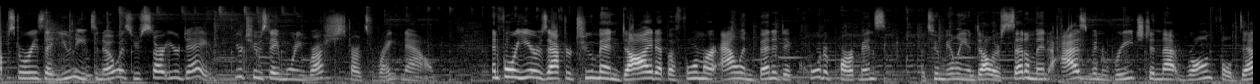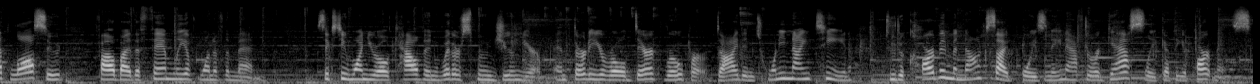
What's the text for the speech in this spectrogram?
Top stories that you need to know as you start your day. Your Tuesday morning rush starts right now. And four years after two men died at the former Allen Benedict Court Apartments, a $2 million settlement has been reached in that wrongful death lawsuit filed by the family of one of the men. 61 year old Calvin Witherspoon Jr. and 30 year old Derek Roper died in 2019 due to carbon monoxide poisoning after a gas leak at the apartments.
